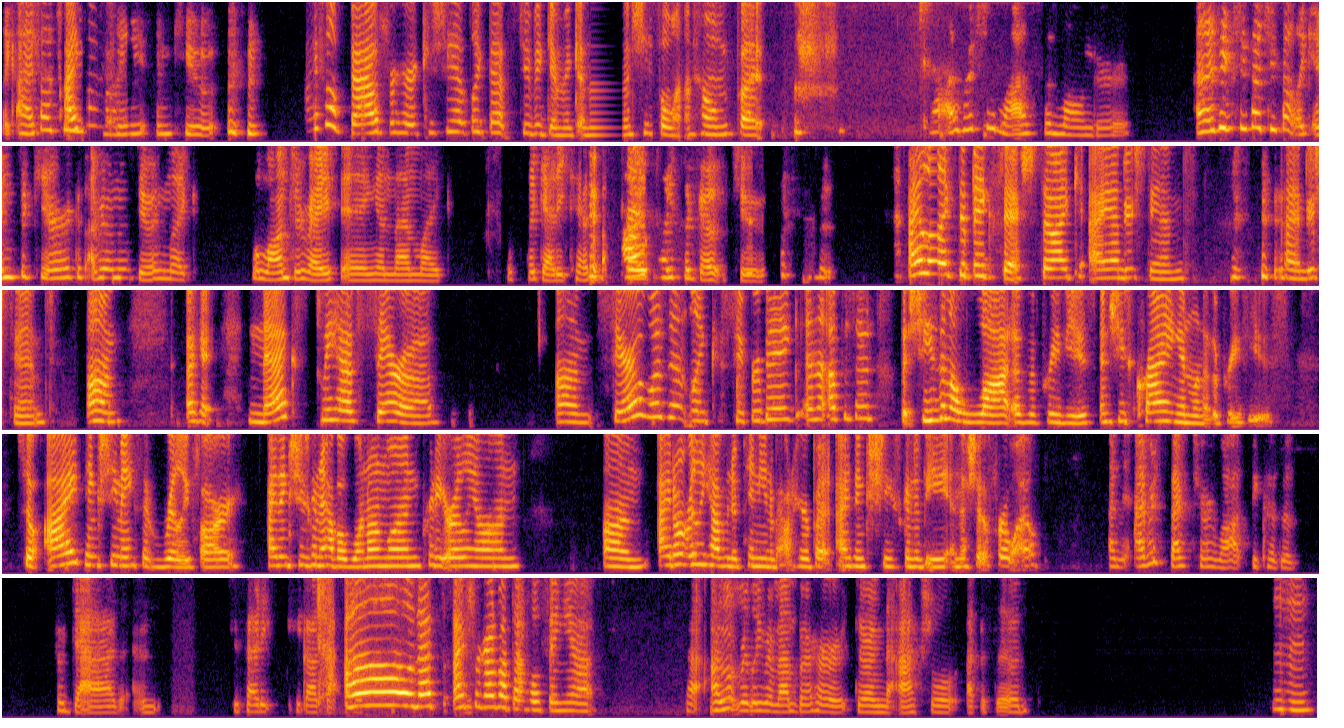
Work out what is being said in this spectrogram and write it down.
Like I thought she was I thought, funny and cute. I felt bad for her because she had like that stupid gimmick and then she still went home. But yeah, I wish she lasted longer. And I think she said she felt like insecure because everyone was doing like the lingerie thing and then like the spaghetti kiss. I like the goat shoes. I like the big fish, so I I understand. I understand. Um, okay. Next we have Sarah. Um, Sarah wasn't like super big in the episode, but she's in a lot of the previews, and she's crying in one of the previews. So I think she makes it really far. I think she's gonna have a one-on-one pretty early on. Um, I don't really have an opinion about her, but I think she's going to be in the show for a while. I mean, I respect her a lot because of her dad, and she said he, he got that. Oh, that's I forgot about that whole thing. Yeah. I don't really remember her during the actual episode. hmm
